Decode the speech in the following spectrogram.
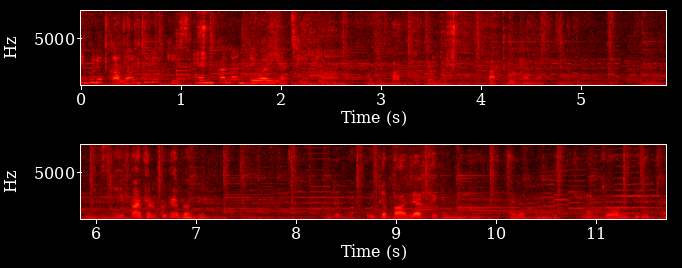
এগুলো কালারগুলো কি? স্টোন কালার দেওয়াই আছে এটা হ্যাঁ ওটা পাথর কালার পাথর কালার এই পাথর কোথায় পাবে? ওটা ওইটা বাজার থেকে নিয়ে হয়। এরকম দেখছি না জল দিয়ে তো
